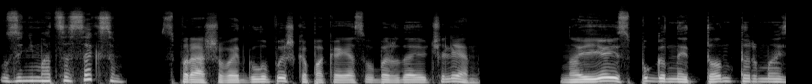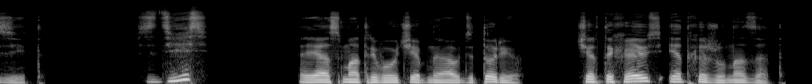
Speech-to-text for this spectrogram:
заниматься сексом?» — спрашивает глупышка, пока я освобождаю член. Но ее испуганный тон тормозит. «Здесь?» Я осматриваю учебную аудиторию, чертыхаюсь и отхожу назад.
